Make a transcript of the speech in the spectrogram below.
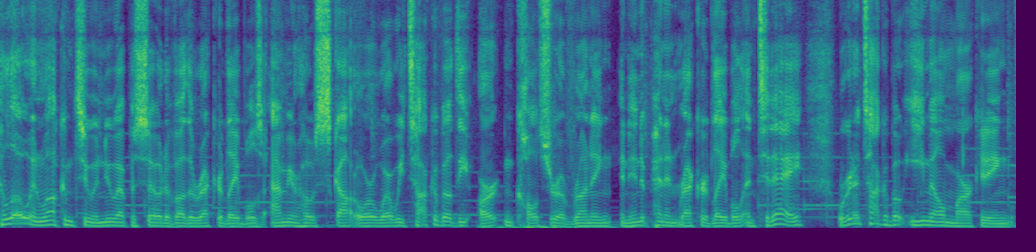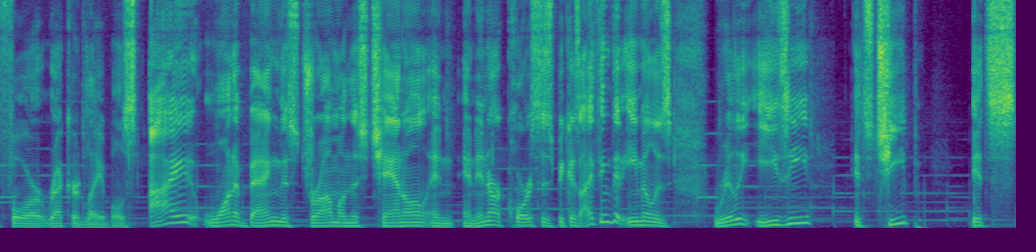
Hello, and welcome to a new episode of Other Record Labels. I'm your host, Scott Orr, where we talk about the art and culture of running an independent record label. And today, we're going to talk about email marketing for record labels. I want to bang this drum on this channel and, and in our courses because I think that email is really easy, it's cheap, it's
